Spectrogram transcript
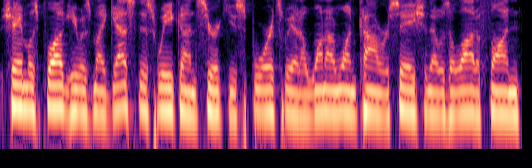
shameless plug. He was my guest this week on Syracuse Sports. We had a one-on-one conversation that was a lot of fun,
